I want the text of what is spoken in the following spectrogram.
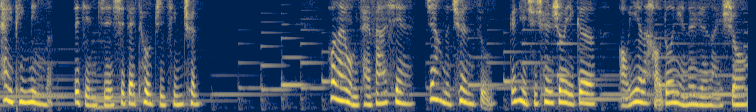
太拼命了，这简直是在透支青春。后来我们才发现，这样的劝阻，跟你去劝说一个熬夜了好多年的人来说。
